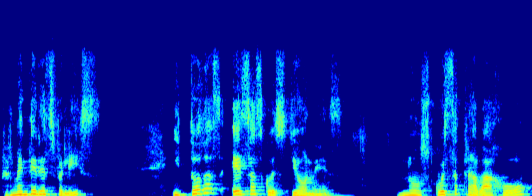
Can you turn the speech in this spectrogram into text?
¿Realmente eres feliz? Y todas esas cuestiones nos cuesta trabajo,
